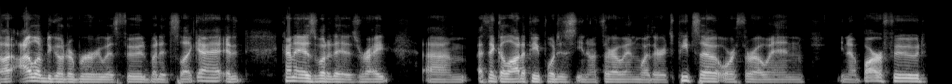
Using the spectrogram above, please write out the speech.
I love to go to a brewery with food, but it's like eh, it kind of is what it is, right? Um, I think a lot of people just you know throw in whether it's pizza or throw in you know bar food.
